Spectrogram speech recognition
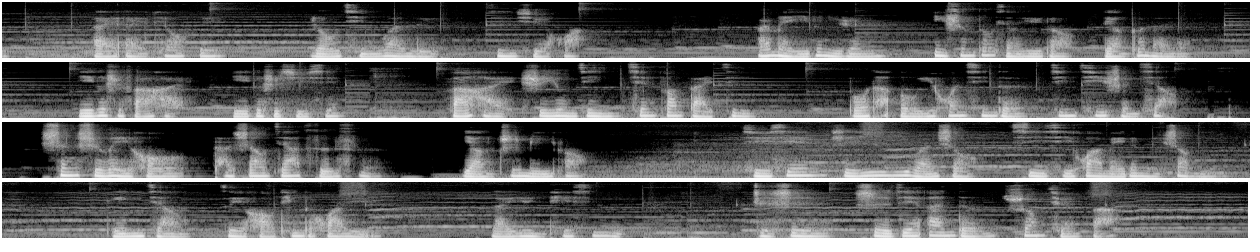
皑皑飘飞，柔情万缕金雪花，而每一个女人。一生都想遇到两个男人，一个是法海，一个是许仙。法海是用尽千方百计博他偶遇欢心的金漆神像，身世为侯，他稍加慈色，养之弥高。许仙是一一挽手、细细画眉的美少女。给你讲最好听的话语，来熨贴心里。只是世间安得双全法？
